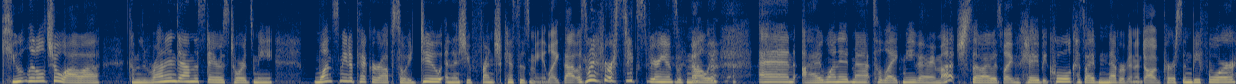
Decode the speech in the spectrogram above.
cute little Chihuahua comes running down the stairs towards me wants me to pick her up, so I do, and then she French kisses me. Like that was my first experience with Nolly. and I wanted Matt to like me very much, so I was like, okay, be cool, because I've never been a dog person before.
